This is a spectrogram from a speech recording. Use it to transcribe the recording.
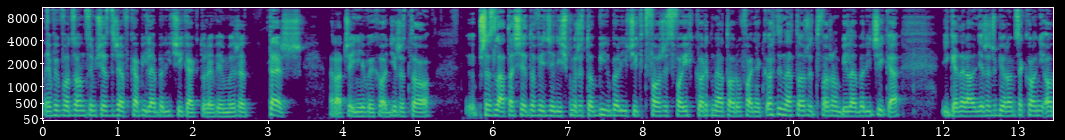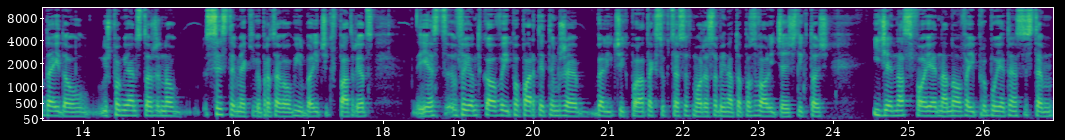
wywodzącym się z drzewka Billa Belicika, które wiemy, że też raczej nie wychodzi, że to przez lata się dowiedzieliśmy, że to Bill Belichick tworzy swoich koordynatorów, a nie koordynatorzy tworzą Billa Belicicka. i generalnie rzecz biorąc, jak oni odejdą, już pomijając to, że no, system, jaki wypracował Bill Belichick w Patriots, jest wyjątkowy i poparty tym, że Belichick po latach sukcesów może sobie na to pozwolić, a jeśli ktoś idzie na swoje, na nowe i próbuje ten system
